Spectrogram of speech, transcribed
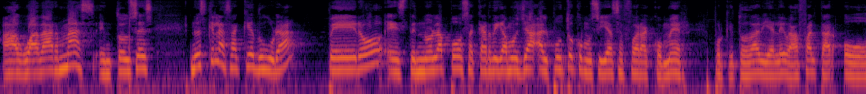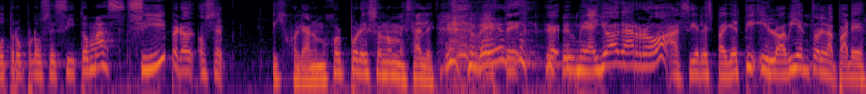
a aguadar más. Entonces, no es que la saque dura, pero este no la puedo sacar, digamos, ya al punto como si ya se fuera a comer, porque todavía le va a faltar otro procesito más. Sí, pero, o sea, híjole, a lo mejor por eso no me sale. ¿Ves? Este, eh, mira, yo agarro así el espagueti y lo aviento en la pared.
